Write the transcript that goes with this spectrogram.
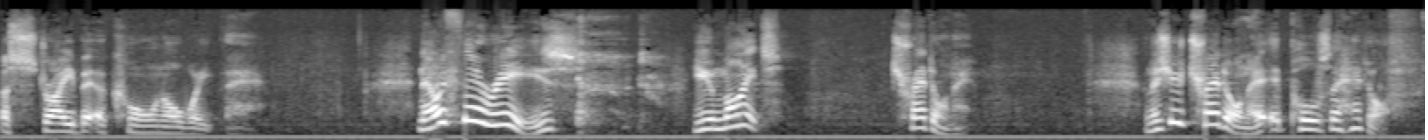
a stray bit of corn or wheat there. Now, if there is, you might tread on it. And as you tread on it, it pulls the head off.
